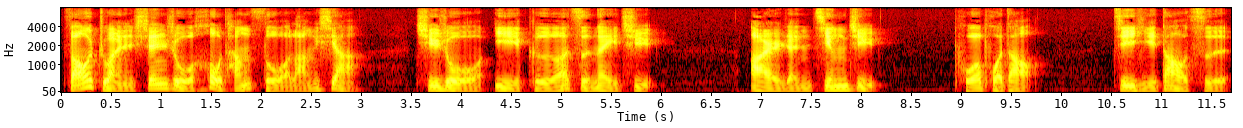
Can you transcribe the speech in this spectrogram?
早转身入后堂左廊下，驱入一格子内去。二人惊惧，婆婆道：“既已到此。”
